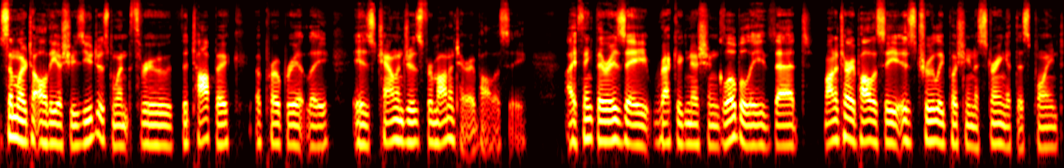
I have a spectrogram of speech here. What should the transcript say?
Similar to all the issues you just went through, the topic appropriately is challenges for monetary policy. I think there is a recognition globally that monetary policy is truly pushing a string at this point.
